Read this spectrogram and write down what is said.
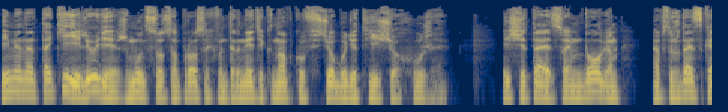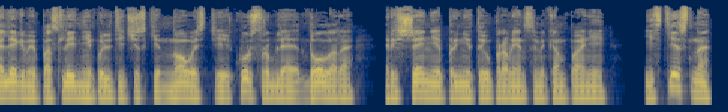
Именно такие люди жмут в соцопросах в интернете кнопку «Все будет еще хуже» и считают своим долгом обсуждать с коллегами последние политические новости, курс рубля и доллара, решения, принятые управленцами компании. Естественно,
